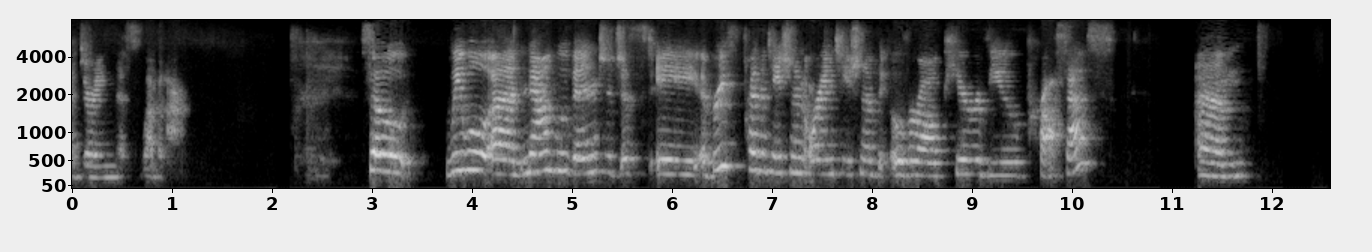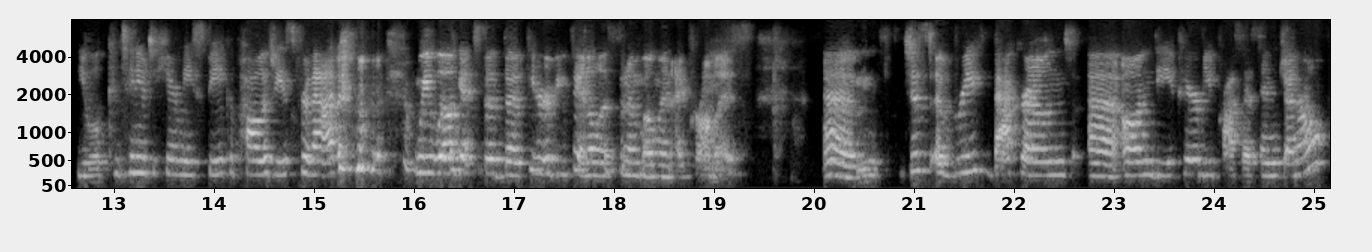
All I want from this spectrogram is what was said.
uh, during this webinar. So we will uh, now move into just a, a, brief presentation and orientation of the overall peer review process. Um, you will continue to hear me speak. Apologies for that. we will get to the, the, peer review panelists in a moment, I promise. Um, just a brief background uh, on the peer review process in general.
